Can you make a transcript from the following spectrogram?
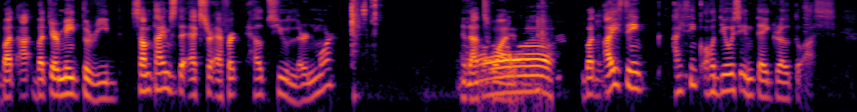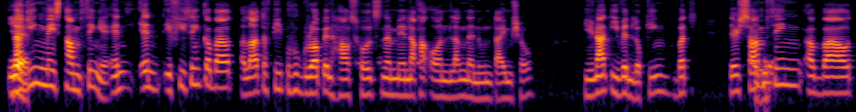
but uh, but you're made to read. Sometimes the extra effort helps you learn more. And that's one. Oh, But I think I think audio is integral to us. yes. Laging may something eh. And and if you think about a lot of people who grew up in households na may naka-on lang na noontime show, you're not even looking. But there's something about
